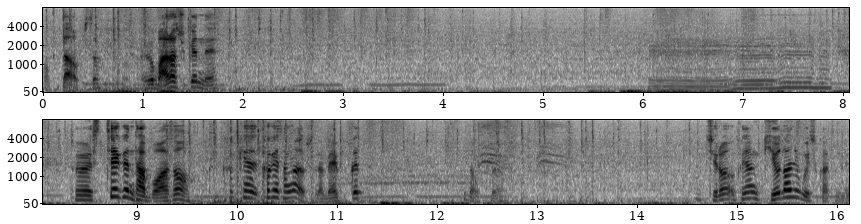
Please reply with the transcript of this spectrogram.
없다 없어? 어, 이거 말아 죽겠네. 음, 그 스택은 다 모아서 크게 크게 상관없습니다. 맵 끝. 끝 없고요. 지러 그냥 기어다니고 있을 것 같은데.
